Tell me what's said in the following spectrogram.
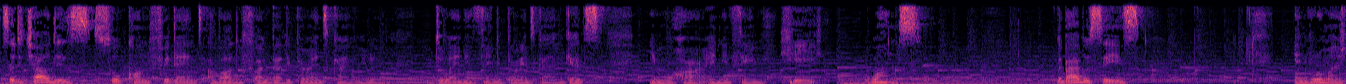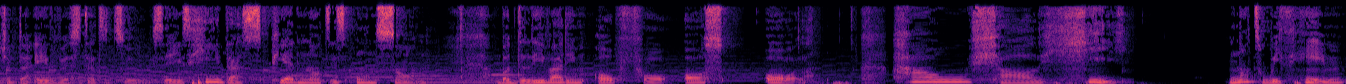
so the child is so confident about the fact that the parents can you know do anything, the parents can get him or her anything he wants. The Bible says in Romans chapter 8, verse 32, it says, He that spared not his own son, but delivered him up for us all, how shall he not with him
